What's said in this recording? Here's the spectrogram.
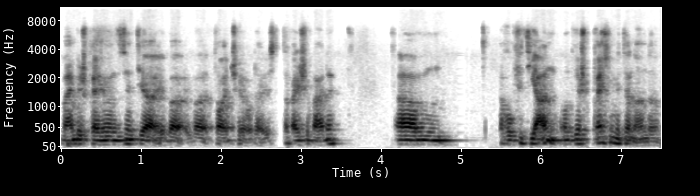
Weinbesprechungen sind ja über, über deutsche oder österreichische Weine, ähm, rufe ich die an und wir sprechen miteinander.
